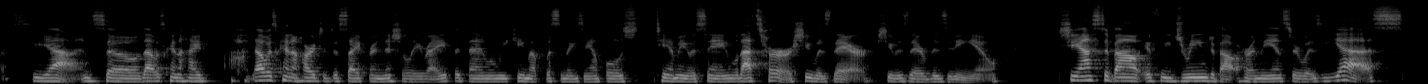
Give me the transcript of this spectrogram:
us. Yeah, and so that was kind of hard. That was kind of hard to decipher initially, right? But then when we came up with some examples, Tami was saying, "Well, that's her. She was there. She was there visiting you." She asked about if we dreamed about her, and the answer was yes.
